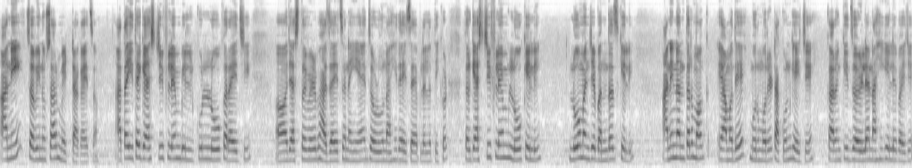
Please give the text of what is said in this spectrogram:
आणि चवीनुसार मीठ टाकायचं. आता इथे गॅसची फ्लेम बिलकुल लो करायची. जास्त वेळ भाजायचं नाही आहे जळू नाही द्यायचं आहे आपल्याला तिखट. तर गॅसची फ्लेम लो केली लो म्हणजे बंदच केली. आणि नंतर मग यामध्ये मुरमुरे टाकून घ्यायचे. कारण की जळल्या नाही गेले पाहिजे.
